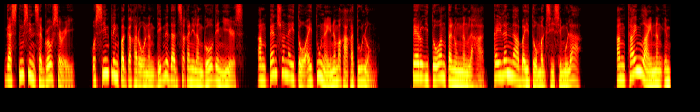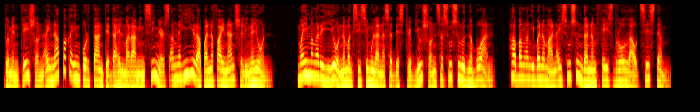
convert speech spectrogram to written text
gastusin sa grocery, o simpleng pagkakaroon ng dignidad sa kanilang golden years, ang pensyon na ito ay tunay na makakatulong. Pero ito ang tanong ng lahat, kailan nga ba ito magsisimula? Ang timeline ng implementation ay napaka-importante dahil maraming seniors ang nahihirapan na financially ngayon. May mga rehiyon na magsisimula na sa distribution sa susunod na buwan, habang ang iba naman ay susundan ng phased rollout system.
